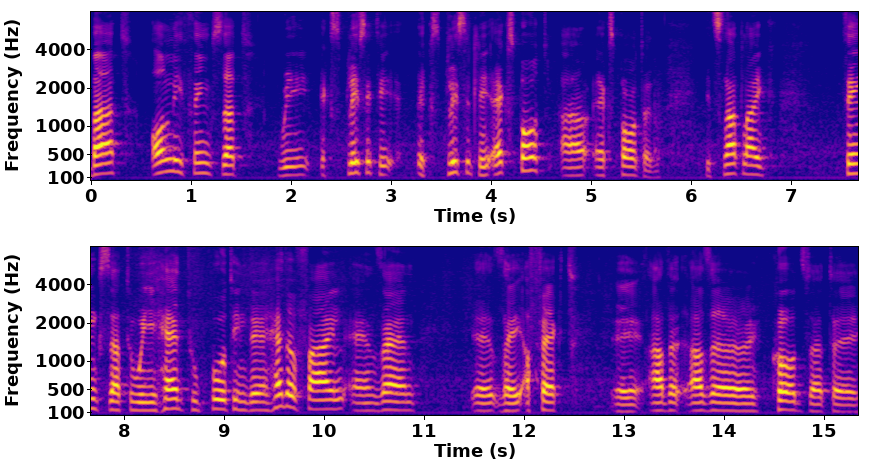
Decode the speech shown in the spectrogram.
but only things that we explicitly, explicitly export are exported. It's not like things that we had to put in the header file and then uh, they affect uh, other, other codes that uh,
